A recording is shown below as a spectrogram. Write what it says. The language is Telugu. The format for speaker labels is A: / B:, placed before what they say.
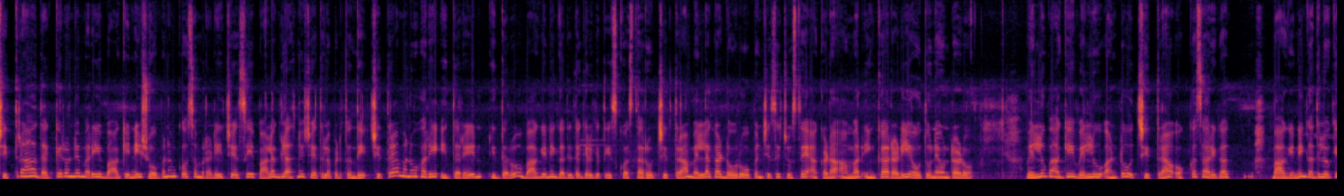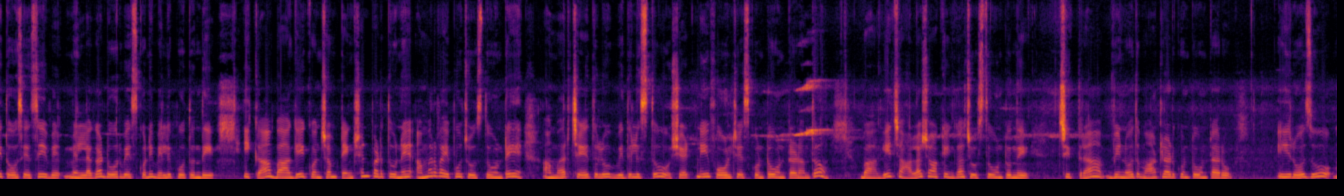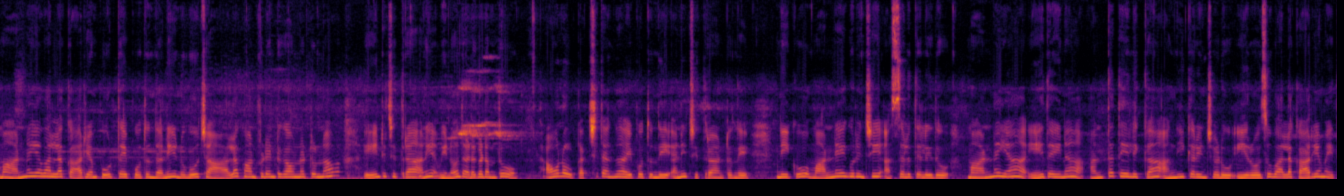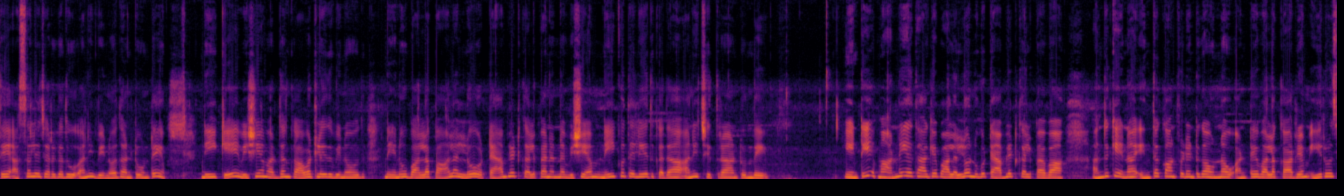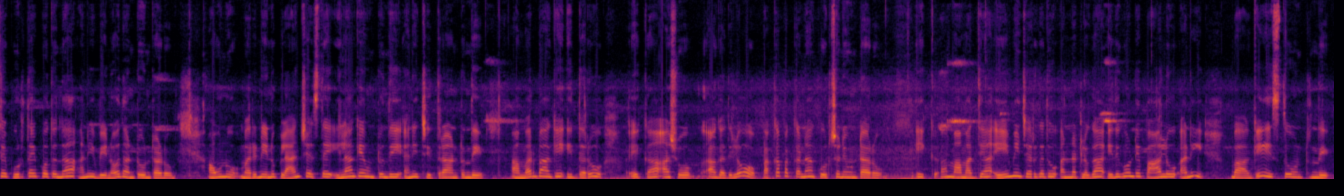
A: చిత్ర దగ్గరుండి మరి బాగిని శోభనం కోసం రెడీ చేసి పాల గ్లాస్ని చేతిలో పెడుతుంది. చిత్ర మనోహరి ఇద్దరే ఇద్దరు బాగిని గది దగ్గరికి తీసుకొస్తారు. చిత్ర మెల్లగా డోర్ ఓపెన్ చేసి చూస్తే అక్కడ అమర్ ఇంకా రెడీ అవుతూనే ఉంటాడు. వెళ్ళు బాగి వెళ్ళు అంటూ చిత్ర ఒక్కసారిగా బాగిని గదిలోకి తోసేసి మెల్లగా డోర్ వేసుకొని వెళ్ళిపోతుంది. ఇక బాగి కొంచెం టెన్షన్ పడుతూనే అమర్ వైపు చూస్తూ ఉంటే అమర్ చేతులు విదిలిస్తూ షర్ట్ని ఫోల్డ్ చేసుకుంటూ ఉండడంతో బాగి చాలా షాకింగ్గా చూస్తూ ఉంటుంది. చిత్ర వినోద్ మాట్లాడుకుంటూ ఉంటారు. ఈరోజు మా అన్నయ్య వాళ్ళ కార్యం పూర్తయిపోతుందని నువ్వు చాలా కాన్ఫిడెంట్గా ఉన్నట్టున్నావు. ఏంటి చిత్ర అని వినోద్ అడగడంతో అవును ఖచ్చితంగా అయిపోతుంది అని చిత్ర అంటుంది. నీకు మా అన్నయ్య గురించి అస్సలు తెలీదు. మా అన్నయ్య ఏదైనా అంత తేలిగ్గా అంగీకరించడు. ఈరోజు వాళ్ళ కార్యమైతే అసలే అస్సలే జరగదు అని వినోద్ అంటూ ఉంటే నీకే విషయం అర్థం కావట్లేదు వినోద్. నేను వాళ్ళ పాలల్లో ట్యాబ్లెట్ కలిపానన్న విషయం నీకు తెలియదు కదా అని చిత్ర అంటుంది. ఏంటి మా అన్నయ్య తాగే పాలల్లో నువ్వు టాబ్లెట్ కలిపావా? అందుకేనా ఇంత కాన్ఫిడెంట్గా ఉన్నావు? అంటే వాళ్ళ కార్యం ఈ రోజే పూర్తయిపోతుందా? అని వినోద్ అంటూ ఉంటాడు. అవును మరి నేను ప్లాన్ చేస్తే ఇలాగే ఉంటుంది అని చిత్ర అంటుంది. అమర్ బాగి ఇద్దరు ఇక ఆ షో ఆ గదిలో పక్క పక్కన కూర్చొని ఉంటారు. ఇక మా మధ్య ఏమీ జరగదు అన్నట్లుగా ఇదిగోండి పాలు అని బాగి ఇస్తూ ఉంటుంది.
